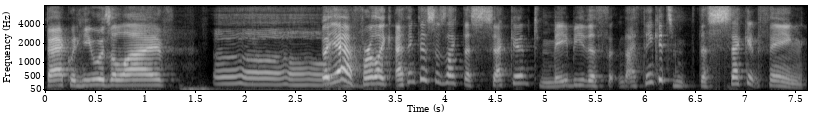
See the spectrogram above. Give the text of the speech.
Back when he was alive. oh, But yeah, for like, I think this is like the second, maybe the, th- I think it's the second thing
